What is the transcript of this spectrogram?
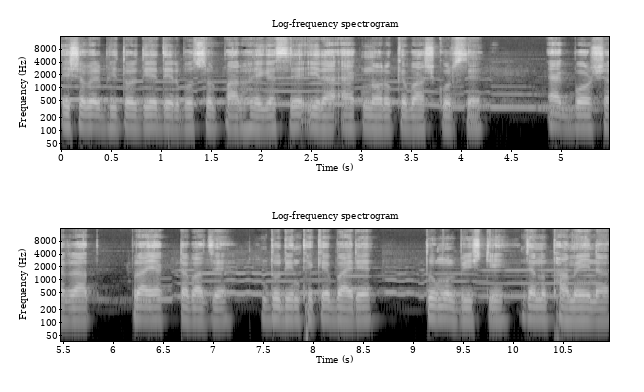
এসবের ভিতর দিয়ে দেড় বছর পার হয়ে গেছে এরা এক নরকে বাস করছে। এক বর্ষার রাত, প্রায় একটা বাজে। দুদিন থেকে বাইরে তুমুল বৃষ্টি, যেন থামেই না।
